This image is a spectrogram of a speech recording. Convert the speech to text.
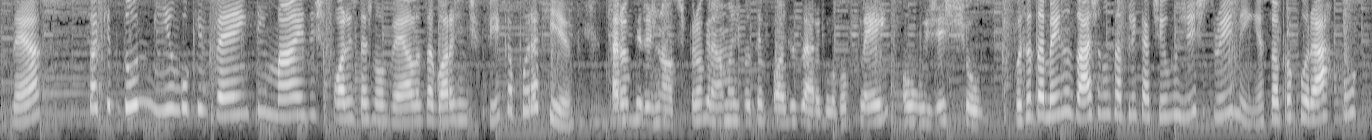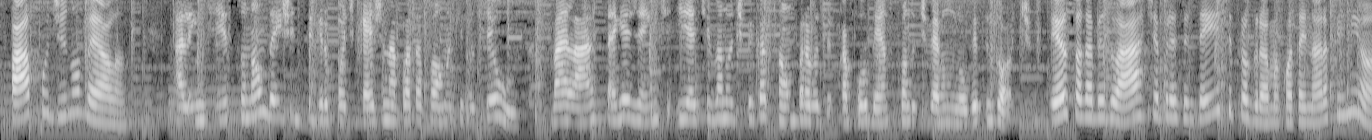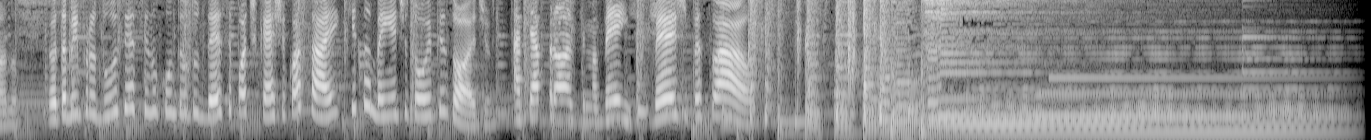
né? Só que domingo que vem tem mais spoilers das novelas. Agora a gente fica por aqui. Para ouvir os nossos programas, você pode usar o Globoplay ou o G-Show. Você também nos acha nos aplicativos de streaming. É só procurar por Papo de Novela. Além disso, não deixe de seguir o podcast na plataforma que você usa. Vai lá, segue a gente e ativa a notificação para você ficar por dentro quando tiver um novo episódio. Eu sou a Gabi Duarte e apresentei esse programa com a Tainara Firmiano. Eu também produzo e assino o conteúdo desse podcast com a Thay, que também editou o episódio. Até a próxima, beijos! Beijo, pessoal!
